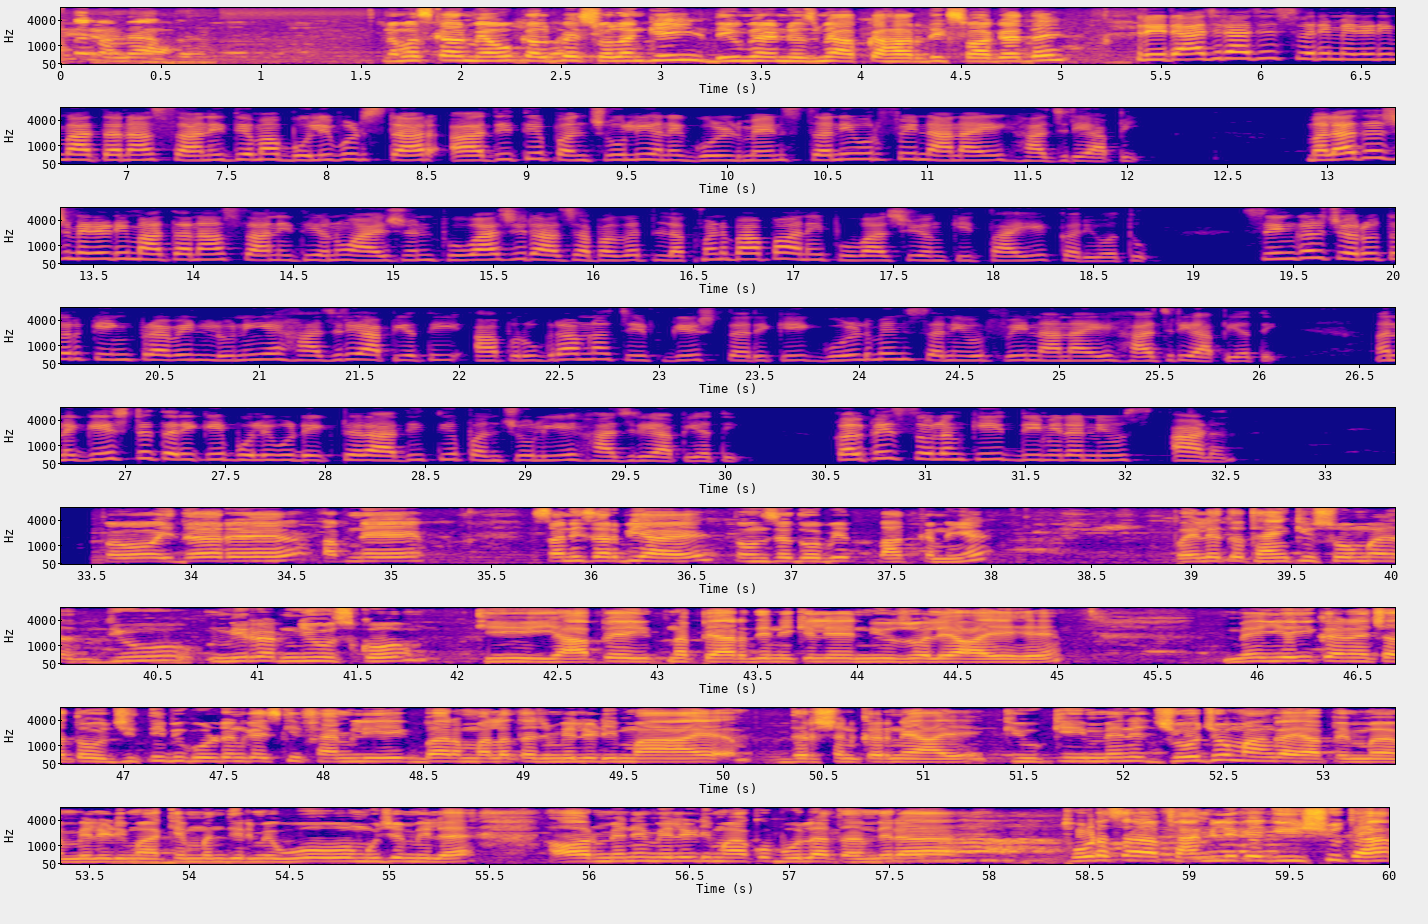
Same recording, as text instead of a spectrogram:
आता ना मैं आता नमस्कार मैं हूँ कल्पेश सोलंकी दीव मेरा न्यूज़ में आपका हार्दिक स्वागत है શ્રી રાજરાજેશ્વરી મેલડી માતાના સાનિધ્યમાં બોલિવૂડ સ્ટાર આદિત્ય પંચોલી અને ગોલ્ડમેન સની ઉર્ફે નાનાએ હાજરી આપી મલાદજ મેલડી માતાના સાનિધ્યનું આયોજન ભુવાજી રાજા ભગત લક્ષ્મણ બાપા અને ભુવાજી અંકિતભાઈએ કર્યું હતું સિંગર ચરોતર કિંગ પ્રવીણ લુનીએ હાજરી આપી હતી આ પ્રોગ્રામના ચીફ ગેસ્ટ તરીકે ગોલ્ડમેન સની ઉર્ફે નાનાએ હાજરી આપી હતી અને ગેસ્ટ તરીકે બોલિવૂડ એક્ટર આદિત્ય પંચોલીએ હાજરી આપી હતી કલ્પેશ સોલંકી દી મિરર ન્યૂઝ આણંદ तो इधर अपने सनी सर भी आए तो उनसे दो भी बात करनी है पहले तो thank you so much Dew Mirror News को कि यहाँ पे इतना प्यार देने के लिए न्यूज़ वाले आए हैं मैं यही कहना चाहता हूँ, जितनी भी गोल्डन गाइस की फैमिली एक बार मलाताज मेलेडी माँ आए, दर्शन करने आए, क्योंकि मैंने जो जो मांगा यहाँ पे मेलेडी माँ के मंदिर में वो वो मुझे मिला है। और मैंने मेलेडी माँ को बोला था, मेरा थोड़ा सा फैमिली का एक इशू था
